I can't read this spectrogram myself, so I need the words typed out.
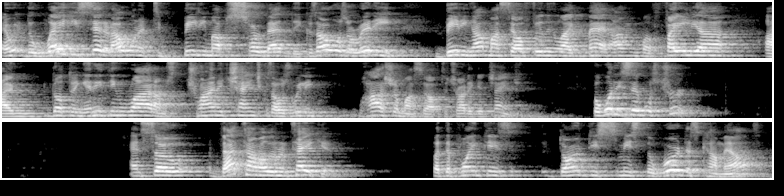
And the way he said it, I wanted to beat him up so badly because I was already beating up myself, feeling like, man, I'm a failure. I'm not doing anything right. I'm trying to change because I was really harsh on myself to try to get changed. But what he said was true. And so that time I wouldn't take it. But the point is, don't dismiss the word that's come out.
